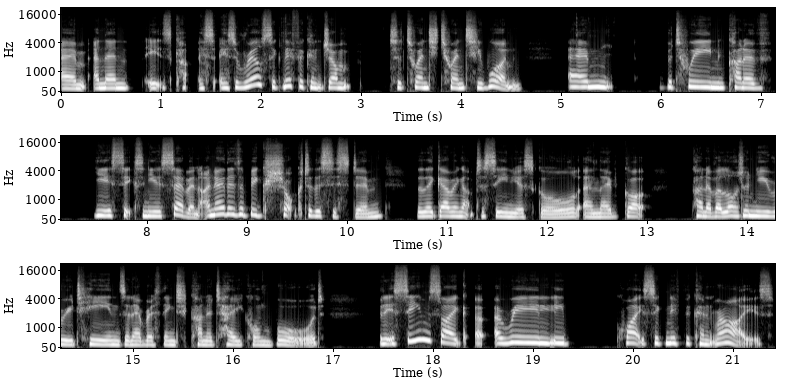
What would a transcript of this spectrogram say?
Um, and then it's, it's, it's a real significant jump to 2021 um, between kind of year six and year seven. I know there's a big shock to the system that they're going up to senior school and they've got kind of a lot of new routines and everything to kind of take on board. But it seems like a, a really quite significant rise.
